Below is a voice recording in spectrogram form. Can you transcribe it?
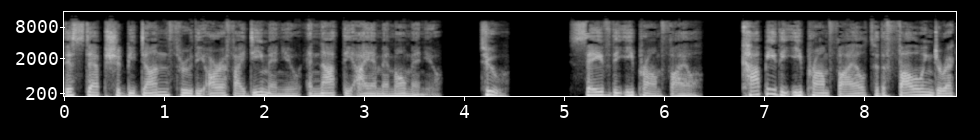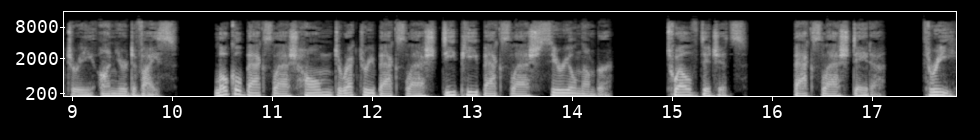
This step should be done through the RFID menu and not the IMMO menu. 2. Save the EEPROM file. Copy the EEPROM file to the following directory on your device. Local backslash home directory backslash DP backslash serial number. 12 digits. Backslash data. 3.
